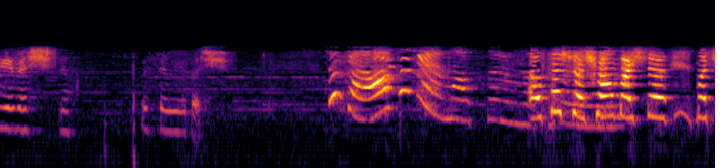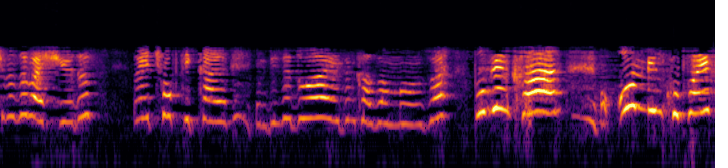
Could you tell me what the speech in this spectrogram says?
Seviye 5 ve seviye 5. Çünkü artık elmaslarım var. Arkadaşlar şu an başta maçımıza başlıyoruz. Ve çok dikkat bize dua edin kazanmamıza. Bugün Kaan 10.000 kupayı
